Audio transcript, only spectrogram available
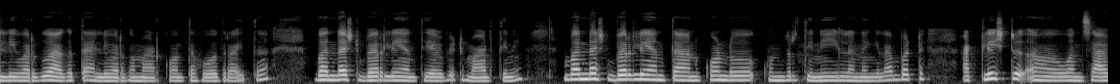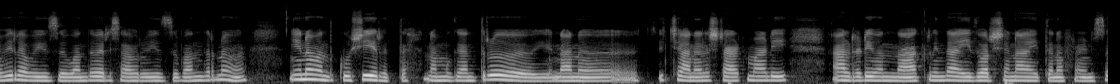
ಎಲ್ಲಿವರೆಗೂ ಆಗುತ್ತೆ, ಅಲ್ಲಿವರೆಗೂ ಮಾಡ್ಕೊತ ಹೋದ್ರಾಯ್ತು. ಬಂದಷ್ಟು ಬರಲಿ ಅಂತ ಹೇಳ್ಬಿಟ್ಟು ಮಾಡ್ತೀನಿ. ಬಂದಷ್ಟು ಬರಲಿ ಅಂತ ಅಂದ್ಕೊಂಡು ಕುಂದಿರ್ತೀನಿ, ಇಲ್ಲ ಅನ್ನಂಗಿಲ್ಲ. ಬಟ್, ಅಟ್ಲೀಸ್ಟ್ ಒಂದು ಸಾವಿರ ವ್ಯೂಸ್ ಒಂದೂವರೆ ಸಾವಿರ ವ್ಯೂಸ್ ಬಂದ್ರೂ ಏನೋ ಒಂದು ಖುಷಿ ಇರುತ್ತೆ. ನಮಗಂತೂ ನಾನು ಚಾನೆಲ್ ಸ್ಟಾರ್ಟ್ ಮಾಡಿ ಆಲ್ರೆಡಿ ಒಂದು ನಾಲ್ಕರಿಂದ ಐದು ವರ್ಷನ ಆಯ್ತನ ಫ್ರೆಂಡ್ಸ್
